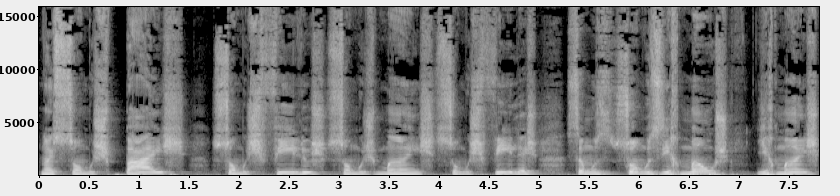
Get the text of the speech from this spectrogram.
Nós somos pais, somos filhos, somos mães, somos filhas, somos, somos irmãos, irmãs,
